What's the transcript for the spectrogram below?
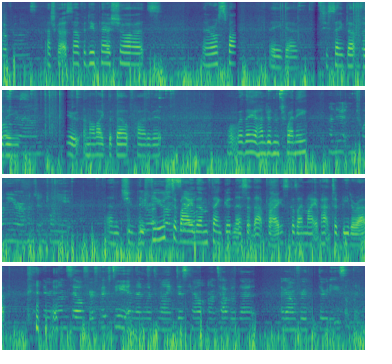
up for those. Ash got herself a new pair of shorts. They're all spot. There you go. She saved up for these. Cute, and I like the belt part of it. What were they? 120? 120 or 128. And she They refused to buy sale. them, thank goodness, at that price, because I might have had to beat her up. They're on sale for 50, and then with my discount on top of that, I got them for 30 something.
